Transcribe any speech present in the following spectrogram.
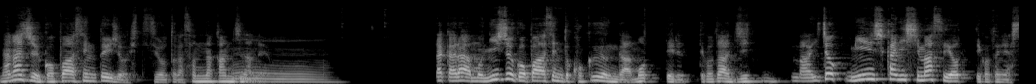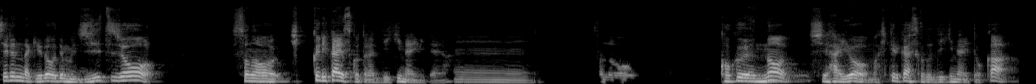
75%以上必要とかそんな感じなのよ。うんだからもう25%国軍が持ってるってことはじ、まあ、一応民主化にしますよってことにはしてるんだけどでも事実上そのひっくり返すことができないみたいなうん。その国軍の支配をまあひっくり返すことできないとか、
